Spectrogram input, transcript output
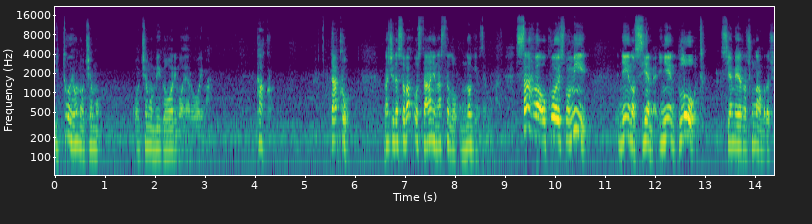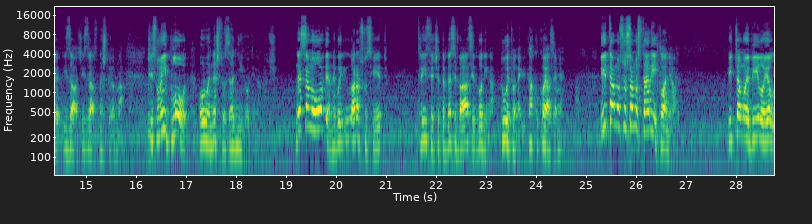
I to je ono o čemu, o čemu mi govorimo o herojima. Kako? Tako. Znači da se ovakvo stanje nastalo u mnogim zemljama. Sahva o kojoj smo mi, njeno sjeme i njen plod, sjeme jer računamo da će izaći, izrast nešto i od nas. Či smo mi plod, ovo je nešto zadnjih godina. Znači. Ne samo ovdje, nego i u arapskom svijetu. 30, 40, 20 godina. Tu je to negdje. Kako, koja zemlja? I tamo su samo stariji klanjali. I tamo je bilo, jel,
